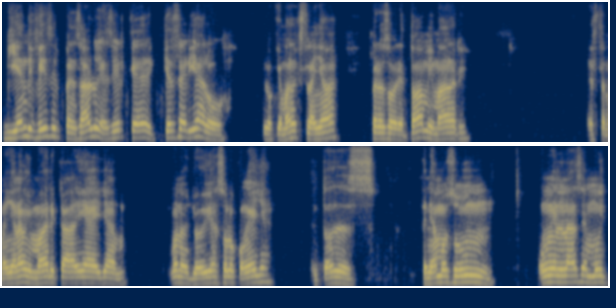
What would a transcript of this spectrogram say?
bien difícil pensarlo y decir qué, qué sería lo, lo que más extrañaba, pero sobre todo a mi madre. Extrañar a mi madre cada día, ella, bueno, yo vivía solo con ella, entonces teníamos un, un enlace muy,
